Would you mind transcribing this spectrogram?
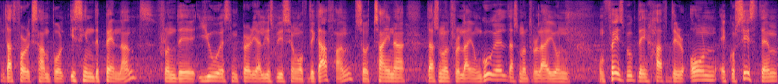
that, for example, is independent from the US imperialist vision of the GAFAM. So China does not rely on Google, does not rely on, on Facebook. They have their own ecosystem,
